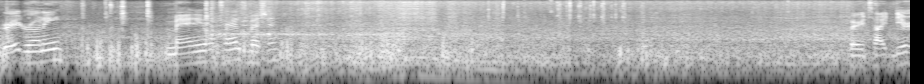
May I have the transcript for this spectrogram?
Great running manual transmission. Very tight gear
